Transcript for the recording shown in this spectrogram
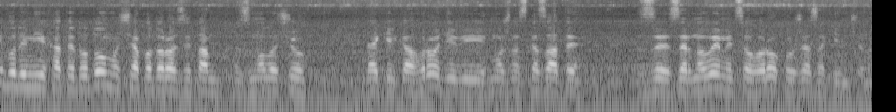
І будемо їхати додому. Ще по дорозі там змолочу декілька городів і можна сказати, з зерновими цього року вже закінчено.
